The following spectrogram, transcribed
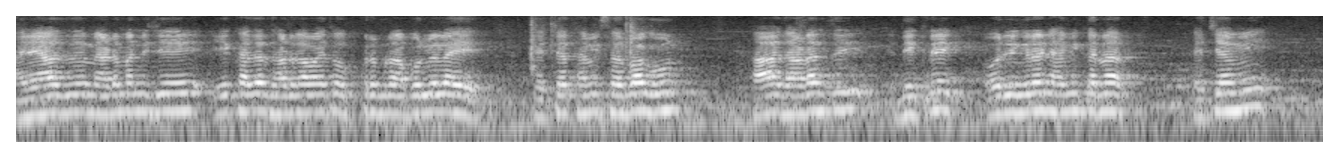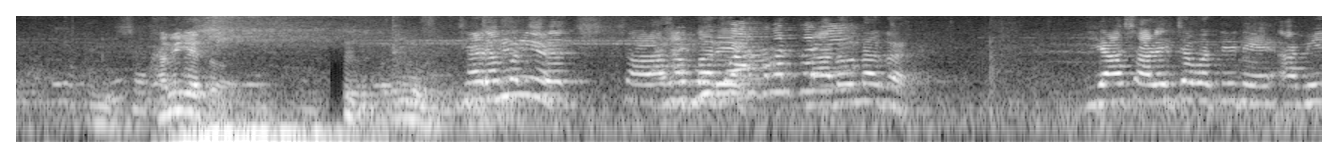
आणि आज मॅडमांनी जे एक हजार झाड लावायचा उपक्रम राबवलेला आहे त्याच्यात आम्ही सहभाग होऊन हा झाडांची देखरेख व रिंगराणी हमी करणार त्याची आम्ही हमी घेतो. या शाळेच्या वतीने आम्ही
